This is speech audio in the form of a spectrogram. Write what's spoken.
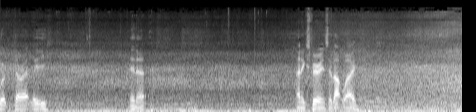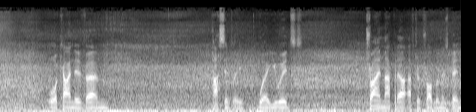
work directly in it and experience it that way or kind of um, passively where you would try and map it out after a problem has been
